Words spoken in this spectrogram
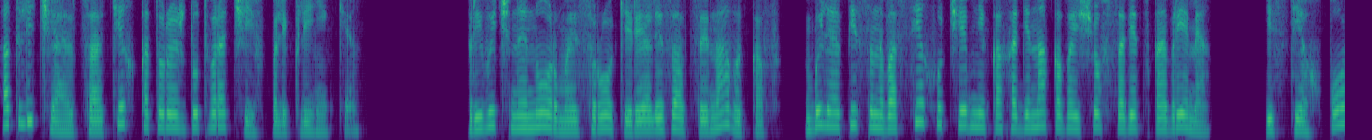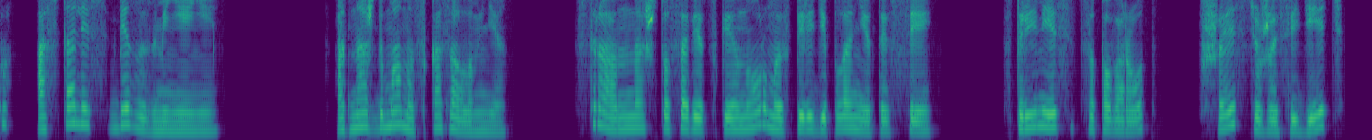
отличаются от тех, которые ждут врачи в поликлинике? Привычные нормы и сроки реализации навыков были описаны во всех учебниках одинаково еще в советское время и с тех пор остались без изменений. Однажды мама сказала мне, «Странно, что советские нормы впереди планеты всей. В три месяца поворот, в шесть уже сидеть.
